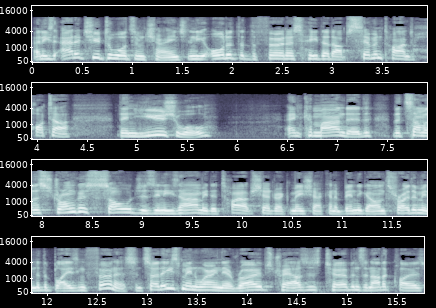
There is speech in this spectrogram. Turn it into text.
and his attitude towards them changed, and he ordered that the furnace heated up seven times hotter than usual and commanded that some of the strongest soldiers in his army to tie up Shadrach, Meshach, and Abednego and throw them into the blazing furnace. And so these men, wearing their robes, trousers, turbans, and other clothes,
